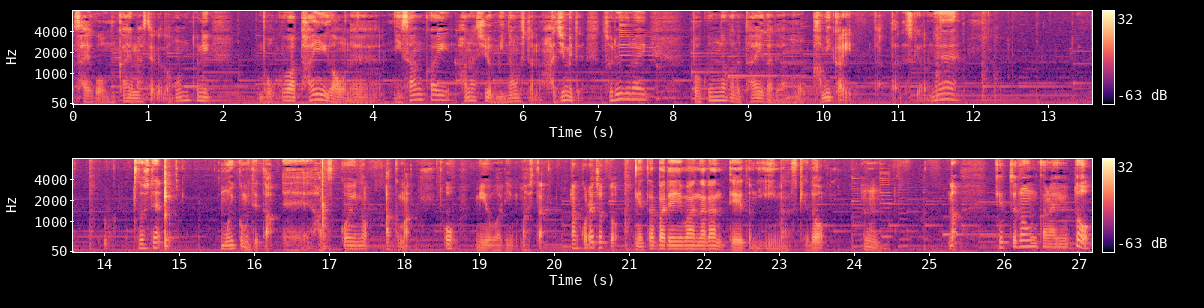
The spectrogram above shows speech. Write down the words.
最後を迎えましたけど本当に僕は大河をね23回話を見直したの初めてそれぐらい僕の中の大河ではもう神回だったんですけどねそしてもう一個見てた、えー、初恋の悪魔を見終わりました。まあ、これはちょっとネタバレはならん程度に言いますけど、うん。まあ、結論から言うと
